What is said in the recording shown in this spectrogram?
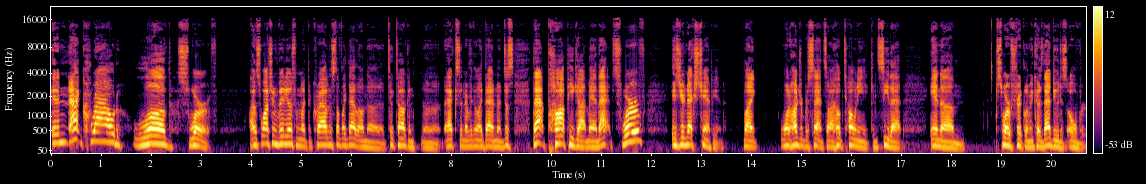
and that crowd loved Swerve. I was watching videos from like the crowd and stuff like that on the TikTok and uh, X and everything like that, and just that pop he got, man. That Swerve is your next champion, like one hundred percent. So I hope Tony can see that in um, Swerve Strickland because that dude is over,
